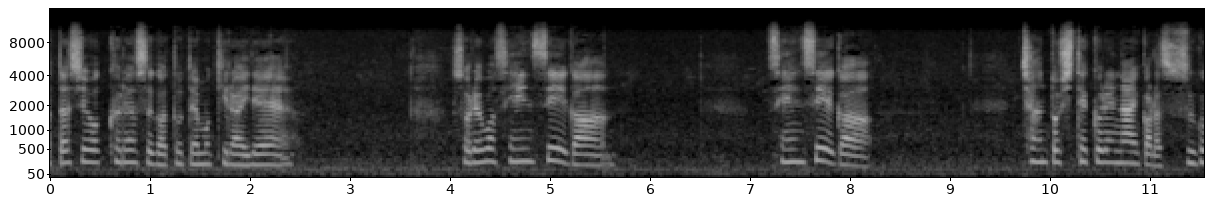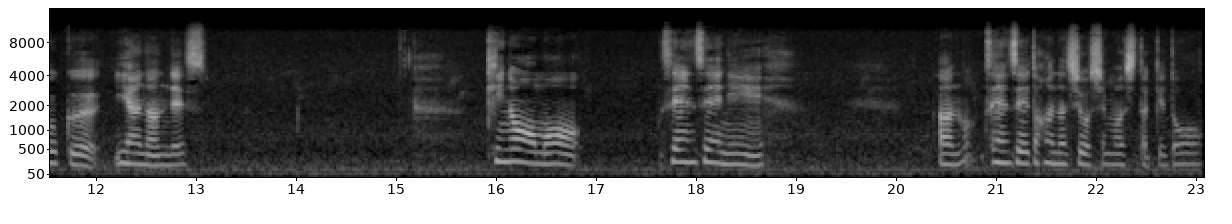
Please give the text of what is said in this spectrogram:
私はクラスがとても嫌いでそれは先生が先生がちゃんとしてくれないからすごく嫌なんです。昨日も先生にあの先生と話をしましたけど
